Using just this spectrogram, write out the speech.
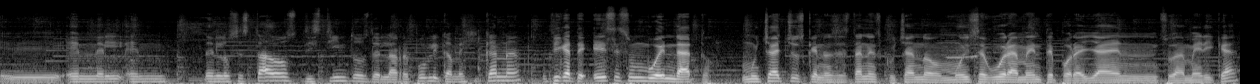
en, el, en, en los estados distintos de la República Mexicana. Fíjate, ese es un buen dato. Muchachos que nos están escuchando muy seguramente por allá en Sudamérica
